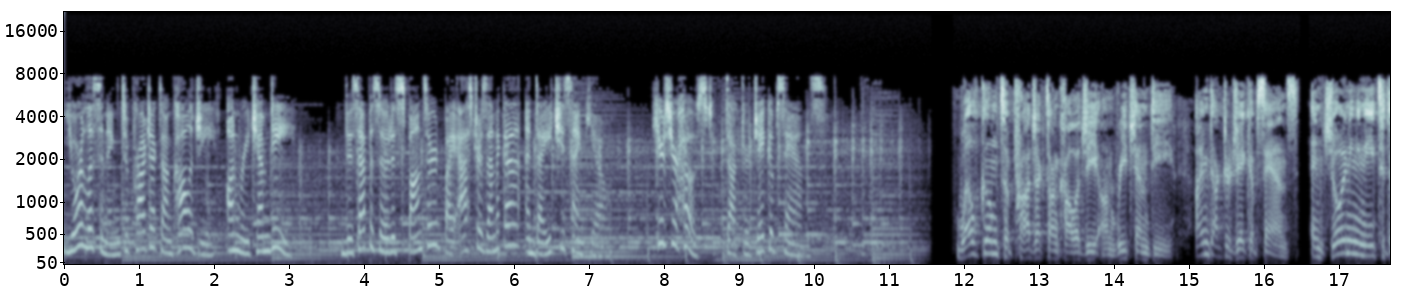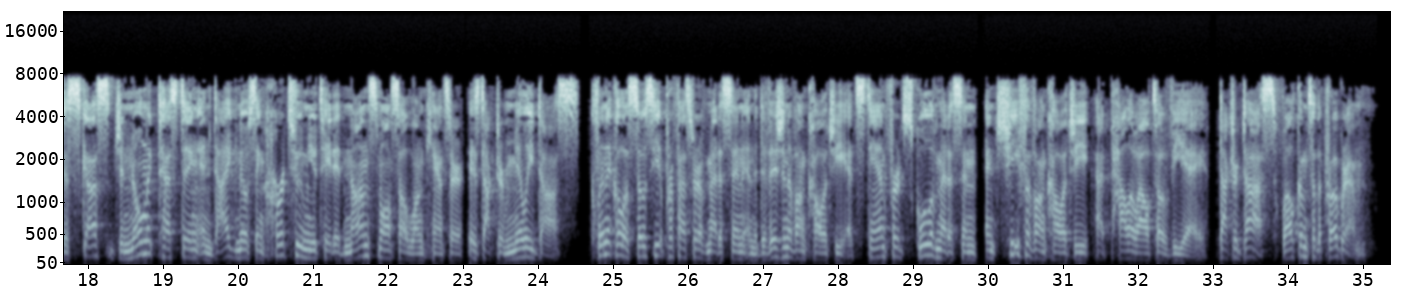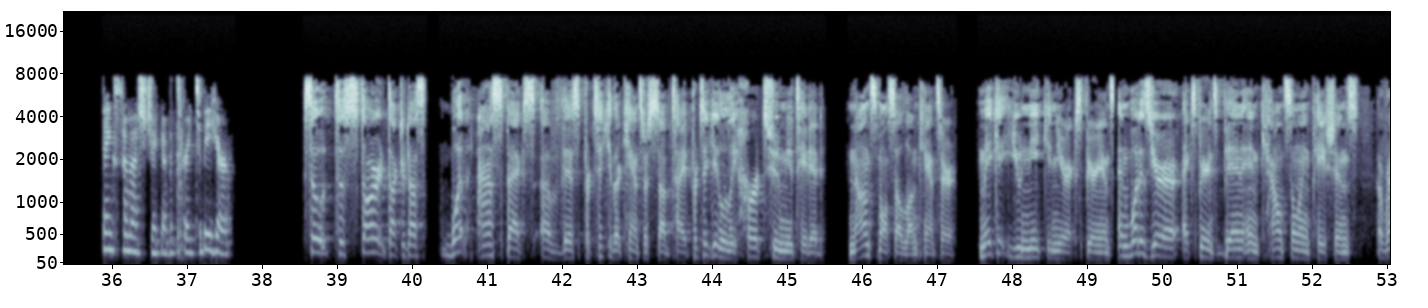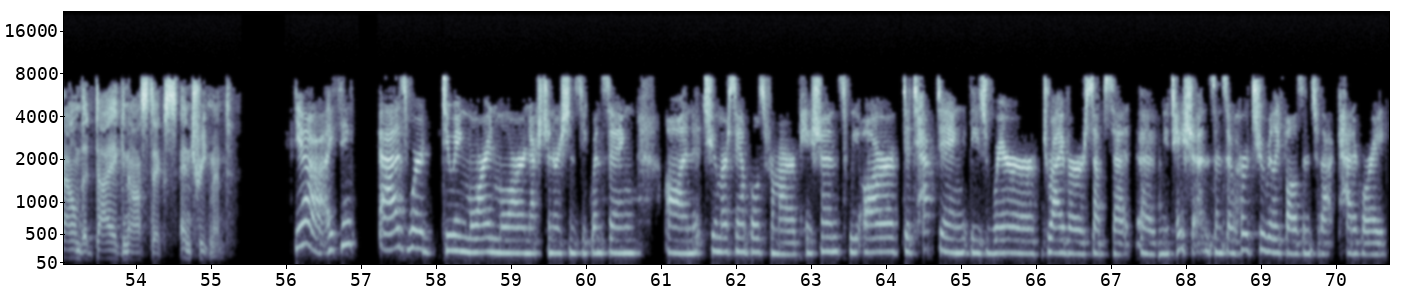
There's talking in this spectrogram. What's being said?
You're listening to Project Oncology on ReachMD. This episode is sponsored by AstraZeneca and Daiichi Sankyo. Here's your host, Dr. Jacob Sands. Welcome to Project Oncology on ReachMD. I'm Dr. Jacob Sands, and joining me to discuss genomic testing and diagnosing HER2 mutated non-small cell lung cancer is Dr. Millie Das, Clinical Associate Professor of Medicine in the Division of Oncology at Stanford School of Medicine and Chief of Oncology at Palo Alto VA. Dr. Das, welcome to the program. Thanks so much, Jacob. It's great to be here. So to start, Dr. Das, what aspects of this particular cancer subtype, particularly HER2 mutated non-small cell lung cancer, make it unique in your experience? And what has your experience been in counseling patients around the diagnostics and treatment? Yeah, I think as we're doing more and more next generation sequencing on tumor samples from our patients, we are detecting these rare driver subset of mutations. And so HER2 really falls into that category.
